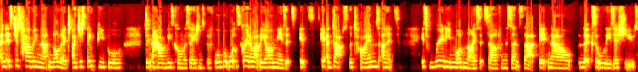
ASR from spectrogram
and it's just having that knowledge. I just think people didn't have these conversations before. But what's great about the army is it's it's it adapts the times and it's it's really modernized itself in the sense that it now looks at all these issues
